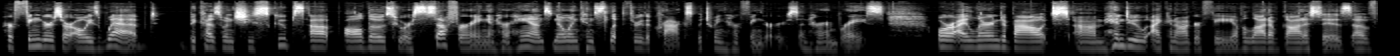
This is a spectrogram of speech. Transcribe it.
her fingers are always webbed because when she scoops up all those who are suffering in her hands, no one can slip through the cracks between her fingers and her embrace. Or I learned about um, Hindu iconography of a lot of goddesses, of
